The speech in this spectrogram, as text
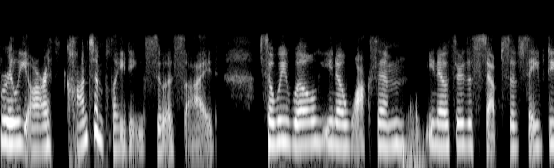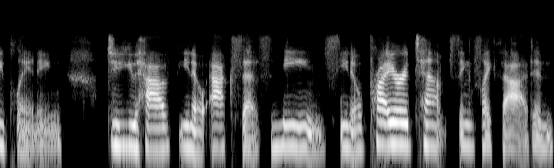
really are contemplating suicide. So we will, you know, walk them, you know, through the steps of safety planning. Do you have, you know, access, means, you know, prior attempts, things like that. And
